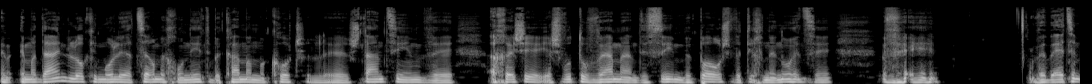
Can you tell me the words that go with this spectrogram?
הם, הם עדיין לא כמו לייצר מכונית בכמה מכות של אה, שטנצים, ואחרי שישבו טובי המהנדסים בפורש ותכננו את זה, ו... ובעצם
